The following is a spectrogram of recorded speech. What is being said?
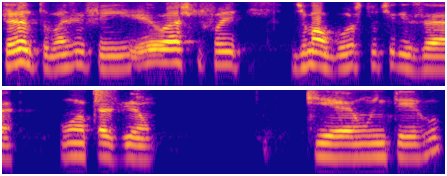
tanto, mas enfim, eu acho que foi de mau gosto utilizar uma ocasião que é um enterro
